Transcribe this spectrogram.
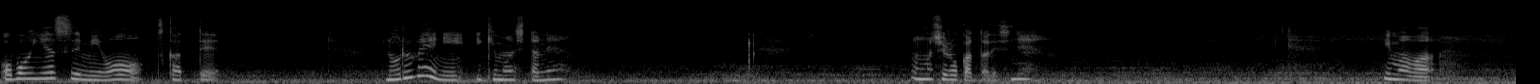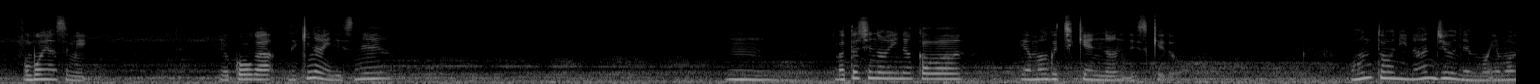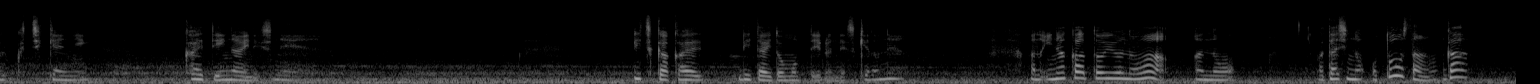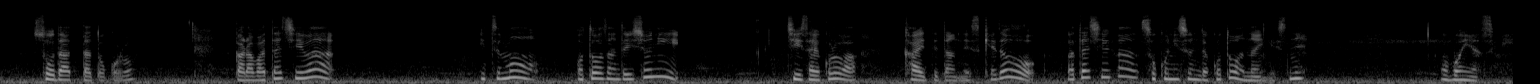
お盆休みを使ってノルウェーに行きましたね。面白かったですね。今はお盆休み旅行ができないですね。うん。私の田舎は山口県なんですけど本当に何十年も山口県に帰っていないですね。いつか帰りたいと思っているんですけどね。あの田舎というのはあの私のお父さんが育ったところ。だから私はいつもお父さんと一緒に小さい頃は帰ってたんですけど私がそこに住んだことはないんですね。お盆休み。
